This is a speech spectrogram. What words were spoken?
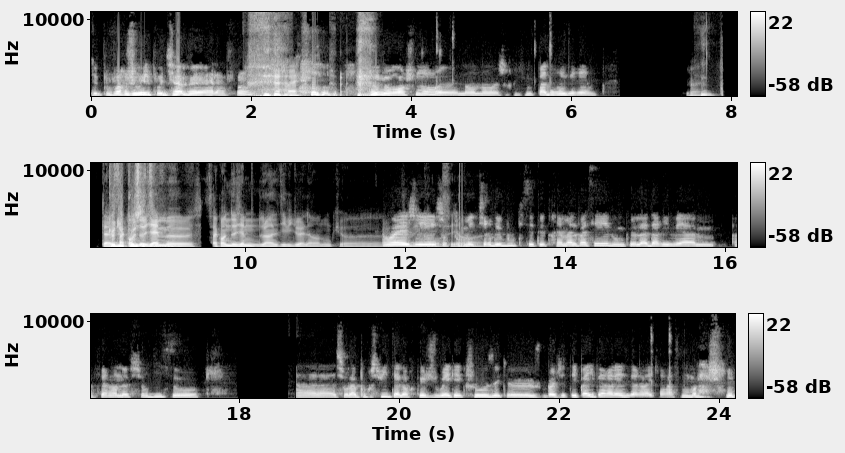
de pouvoir jouer le podium euh, à la fin. Ouais. Donc franchement, euh, non, non, je n'ai pas de regrets. hein. T'as Que du 52e, positif. euh, 52e de l'individuel. Hein, donc, euh, Ouais, j'ai surtout hein, mes tirs debout qui s'étaient très mal passés. Donc euh, là, d'arriver à, m- à faire un 9 sur 10 au, à- sur la poursuite alors que je jouais quelque chose et que je, bah, j'étais pas hyper à l'aise derrière la carrière à ce moment-là.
